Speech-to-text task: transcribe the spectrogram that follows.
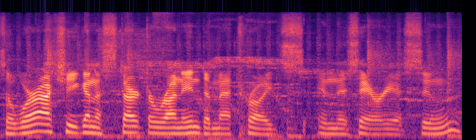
So we're actually going to start to run into Metroids in this area soon.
